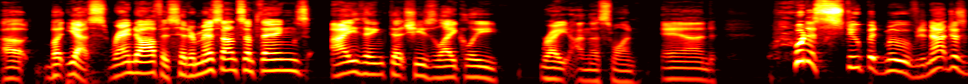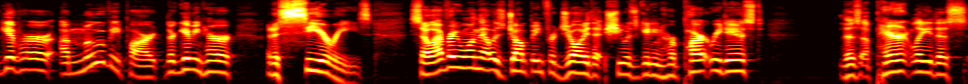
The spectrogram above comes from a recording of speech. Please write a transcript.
Uh, but yes, Randolph is hit or miss on some things. I think that she's likely right on this one. And what a stupid move to not just give her a movie part, they're giving her a series. So everyone that was jumping for joy that she was getting her part reduced, this apparently this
